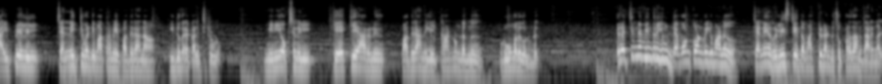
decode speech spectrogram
ഐ പി എല്ലിൽ ചെന്നൈക്ക് വേണ്ടി മാത്രമേ പതിരാന ഇതുവരെ കളിച്ചിട്ടുള്ളൂ. മിനി ഓപ്ഷനിൽ കെ കെ ആറിന് പതിരാനയിൽ കണ്ണുണ്ടെന്ന് റൂമറുകളുണ്ട്. രച്ചിൻ രവീന്ദ്രയും ഡെവോൺ കോൺവെയുമാണ് ചെന്നൈ റിലീസ് ചെയ്ത മറ്റു രണ്ട് സുപ്രധാന താരങ്ങൾ.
